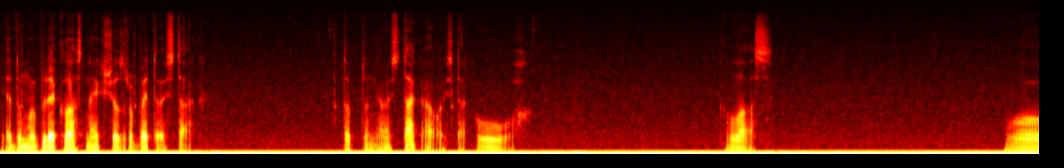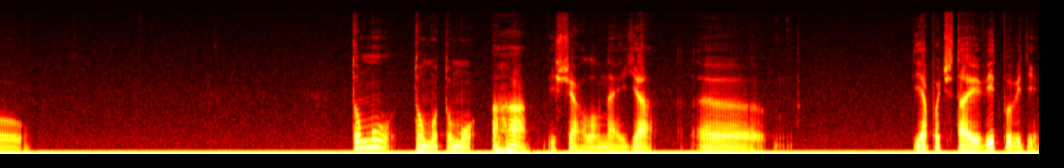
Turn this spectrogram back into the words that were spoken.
Я думаю, буде класно, якщо зробити ось так. Тобто не ось так, а ось так. Ох. Клас. Воу. Тому, тому, тому. Ага, і ще головне, я. Е, Я почитаю відповіді.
